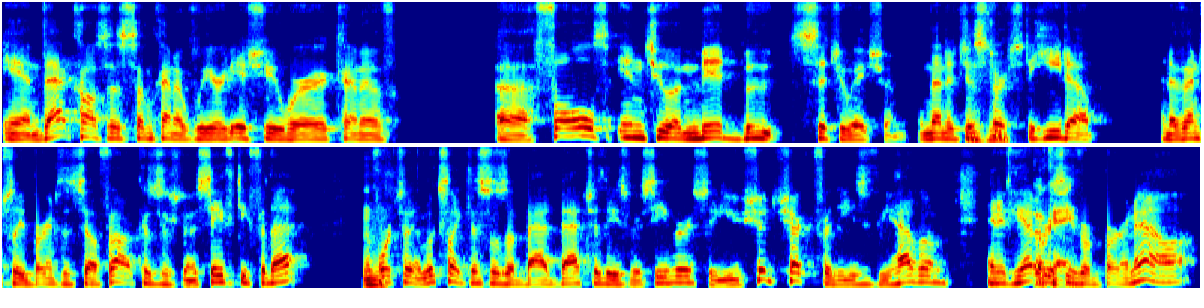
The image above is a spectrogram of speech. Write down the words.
and that causes some kind of weird issue where it kind of uh, falls into a mid boot situation, and then it just Mhm. starts to heat up and eventually burns itself out because there's no safety for that. Mhm. Unfortunately, it looks like this was a bad batch of these receivers, so you should check for these if you have them. And if you had a receiver burn out,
